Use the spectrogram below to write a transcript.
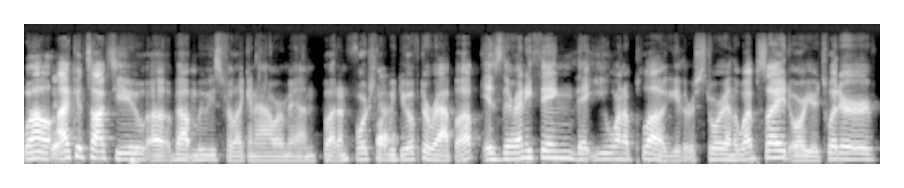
Well, yeah. I could talk to you uh, about movies for like an hour, man. But unfortunately, yeah. we do have to wrap up. Is there anything that you want to plug, either a story on the website or your Twitter,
